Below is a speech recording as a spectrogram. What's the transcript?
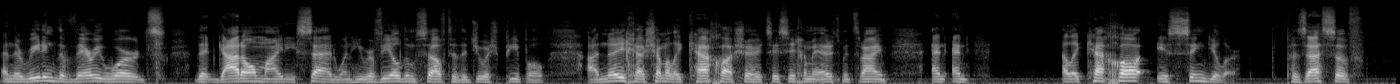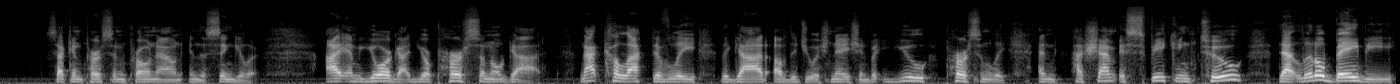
and they're reading the very words that God Almighty said when He revealed Himself to the Jewish people. And, and Elokecha is singular, possessive, second person pronoun in the singular. I am your God, your personal God not collectively the God of the Jewish nation, but you personally. And Hashem is speaking to that little baby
